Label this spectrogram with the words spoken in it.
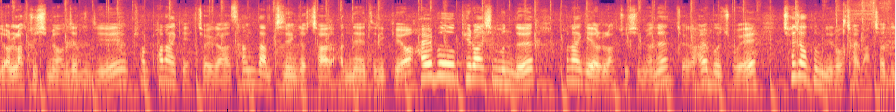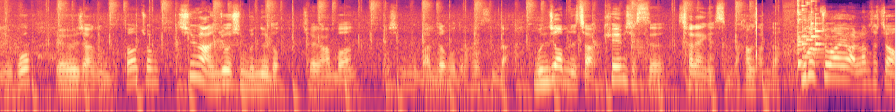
연락 주시면 언제든지 편- 편하게 저희가 상담 진행 절차 안내해 드릴게요. 할부 필요하신 분들 편하게 연락 주시면은 저희가 할부 조회 최저 금리로 잘 맞춰드리고 여유 자금부터 좀 신용 안 좋으신 분들도 저희가 한번 열심히 만들어 보도록 하겠습니다. 문제 없는 차 QM6 차량이었습니다. 감사합니다. 구독 좋아요 알람 설정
